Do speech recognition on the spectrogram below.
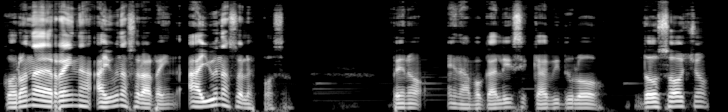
Corona de reina, hay una sola reina, hay una sola esposa. Pero en Apocalipsis capítulo 2.8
